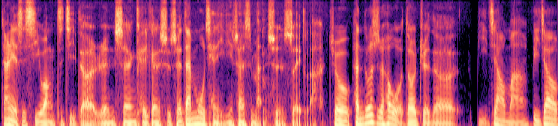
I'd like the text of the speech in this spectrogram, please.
当然也是希望自己的人生可以更顺遂，但目前已经算是蛮顺遂了。就很多时候我都觉得。比较吗？比较，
